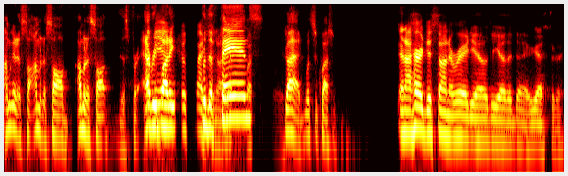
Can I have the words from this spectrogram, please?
I'm gonna solve, I'm gonna solve, I'm gonna solve this for everybody, you for the question. I got a fans. Go ahead. What's the question? And I heard this on the radio the other day, yesterday.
